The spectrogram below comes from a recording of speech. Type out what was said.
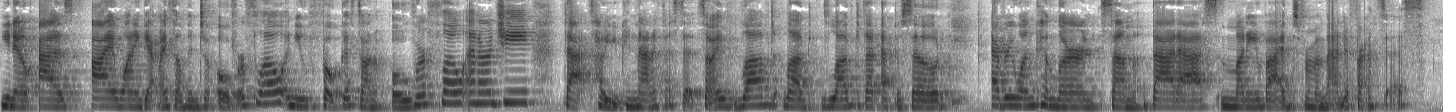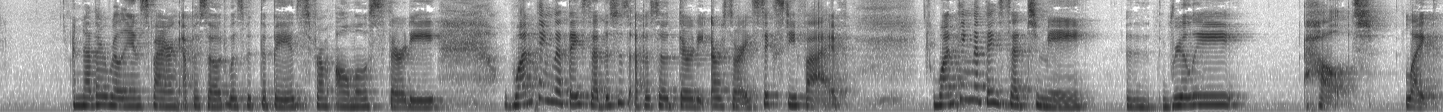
you know, as I want to get myself into overflow and you focus on overflow energy, that's how you can manifest it. So I loved, loved, loved that episode. Everyone can learn some badass money vibes from Amanda Frances. Another really inspiring episode was with the babes from Almost 30. One thing that they said, this was episode 30, or sorry, 65. One thing that they said to me really helped, like,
